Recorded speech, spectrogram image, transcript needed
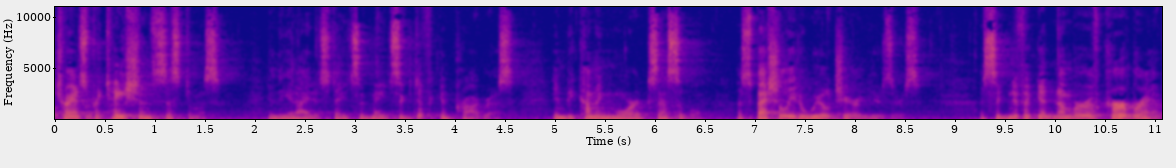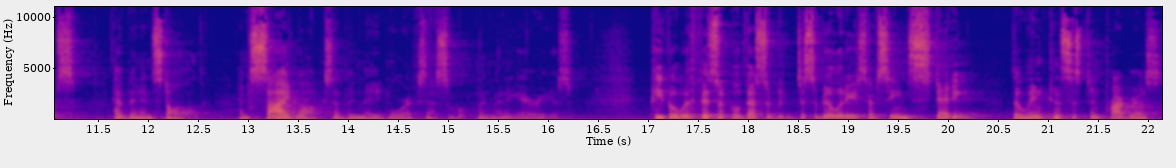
transportation systems in the United States have made significant progress in becoming more accessible, especially to wheelchair users. A significant number of curb ramps have been installed, and sidewalks have been made more accessible in many areas. People with physical disabilities have seen steady, though inconsistent, progress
